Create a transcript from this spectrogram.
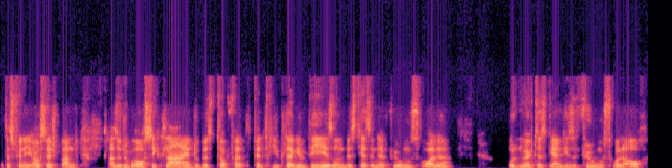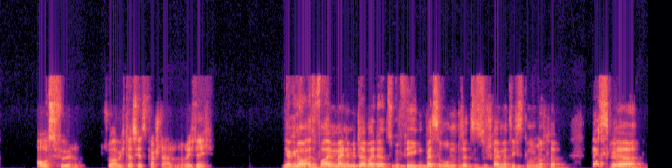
das finde ich auch sehr spannend. Also du brauchst die Klarheit, du bist Top-Vertriebler gewesen und bist jetzt in der Führungsrolle und möchtest gern diese Führungsrolle auch ausfüllen. So habe ich das jetzt verstanden, richtig? Ja, genau. Also vor allem meine Mitarbeiter zu befähigen, bessere Umsätze zu schreiben, als ich es gemacht mhm. habe. Das wäre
